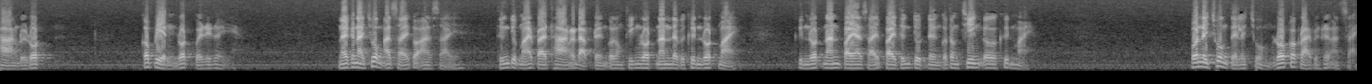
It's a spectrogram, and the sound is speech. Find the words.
ทางโดยรถ ก็เปลี่ยนรถไปเรื่อยๆ ในขณะช่วงอาศัยก็อาศัย ถึงจุดหมายปลายทางระดับหนึ่งก็ต้องทิ้งรถนั้นแล้วไปขึ้นรถใหม่ ขึ้นรถนั้นไปอาศัยไปถึงจุดหนึ่งก็ต้องทิ้งแล้วก็ขึ้นใหม่ เพราะในช่วงแต่ละช่วง รถก็กลายเป็นเครื่องอาศัย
